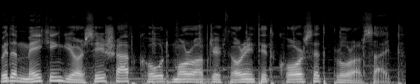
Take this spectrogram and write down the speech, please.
with the Making Your C-Sharp Code More Object-Oriented course at Pluralsight.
